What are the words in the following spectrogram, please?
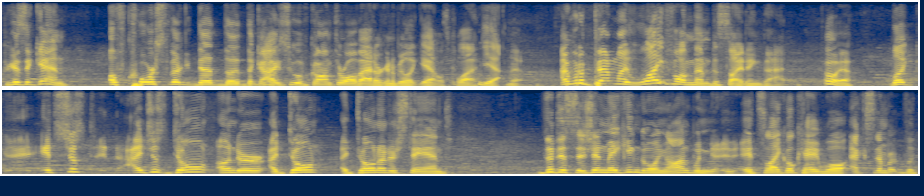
because again, of course the the the, the guys who have gone through all that are going to be like, yeah, let's play. yeah. Yeah. I would have bet my life on them deciding that. Oh yeah. Like it's just I just don't under I don't I don't understand the decision making going on when it's like okay well X number like,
